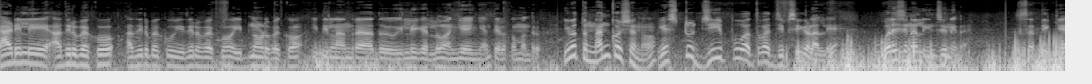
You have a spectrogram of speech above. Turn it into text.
ಗಾಡೀಲಿ ಅದಿರಬೇಕು ಅದಿರಬೇಕು ಇದಿರಬೇಕು ಇದು ನೋಡಬೇಕು ಇದಿಲ್ಲ ಅಂದರೆ ಅದು ಇಲ್ಲಿಗಲ್ಲು ಹಂಗೆ ಹಿಂಗೆ ಅಂತ ಹೇಳ್ಕೊಂಬಂದರು. ಇವತ್ತು ನನ್ನ ಕ್ವಶನು ಎಷ್ಟು ಜೀಪು ಅಥವಾ ಜಿಪ್ಸಿಗಳಲ್ಲಿ ಒರಿಜಿನಲ್ ಇಂಜಿನ್ ಇದೆ? ಸದ್ಯಕ್ಕೆ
